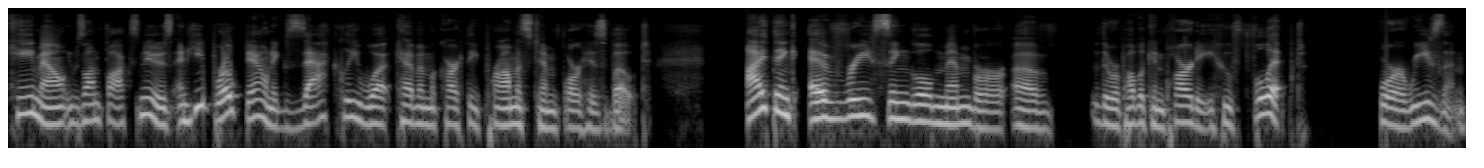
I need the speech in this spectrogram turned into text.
came out, he was on Fox News, and he broke down exactly what Kevin McCarthy promised him for his vote. I think every single member of the Republican Party who flipped for a reason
